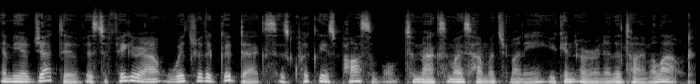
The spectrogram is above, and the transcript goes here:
And the objective is to figure out which are the good decks as quickly as possible to maximize how much money you can earn in the time allowed.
